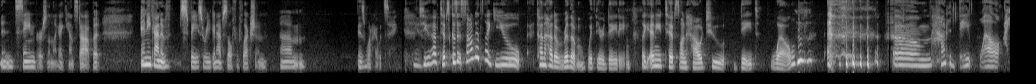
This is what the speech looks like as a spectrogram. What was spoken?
insane person like i can't stop but any kind of space where you can have self-reflection um, is what I would say. Yeah. Do you have tips? Because it sounded like you kind of had a rhythm with your dating. Like any tips on how to date well? um, how to date well? I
